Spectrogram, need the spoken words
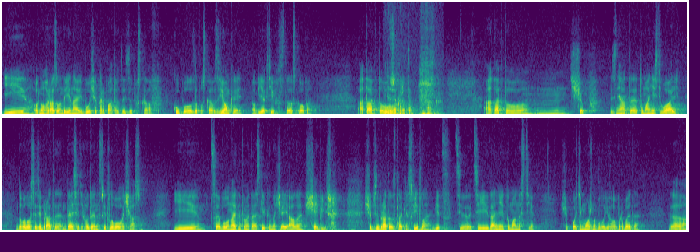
І одного разу Андрій навіть будучи в Карпатах, десь запускав купол, запускав зйомки об'єктів з телескопа. А так то Дуже круто. так. А так то, щоб зняти туманність вуаль, довелося зібрати 10 годин світлового часу. І це було навіть не пам'ятаю скільки ночей, але ще більше. Щоб зібрати достатньо світла від цієї дальньої туманності, щоб потім можна було його обробити, е,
